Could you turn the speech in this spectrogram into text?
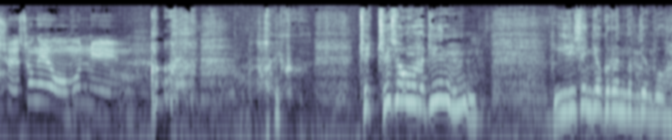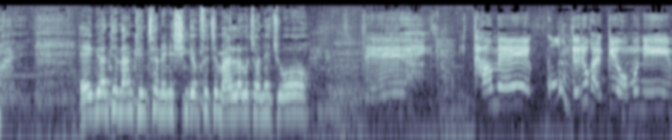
죄송해요, 어머님. 아이고, 죄, 죄송하긴. 일이 생겨 그런 건데 뭐. 애비한테 난 괜찮으니 신경 쓰지 말라고 전해줘. 네. 다음에 꼭 내려갈게요, 어머님.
